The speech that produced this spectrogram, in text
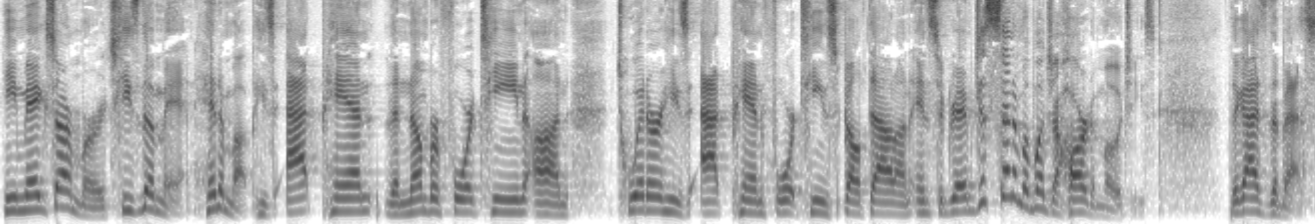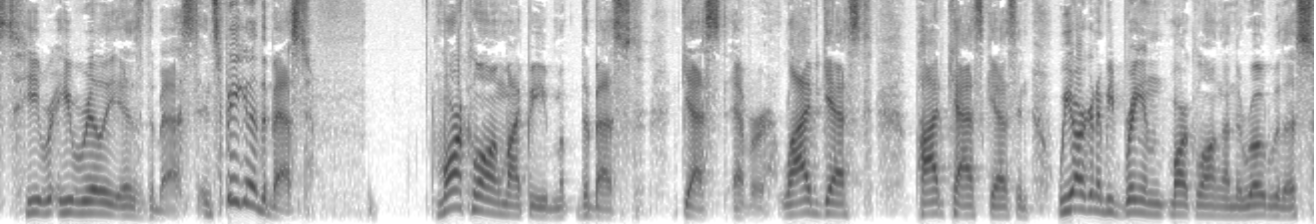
He makes our merch. He's the man. Hit him up. He's at Pan, the number 14 on Twitter. He's at Pan14 spelt out on Instagram. Just send him a bunch of heart emojis. The guy's the best. He, he really is the best. And speaking of the best, Mark Long might be the best guest ever, live guest, podcast guest, and we are going to be bringing Mark Long on the road with us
